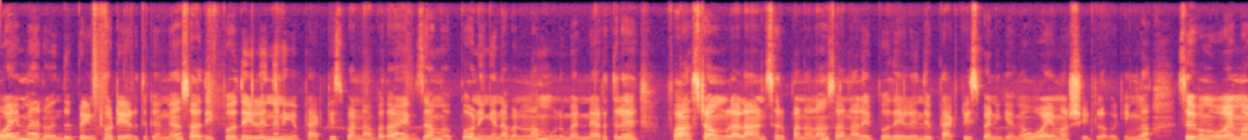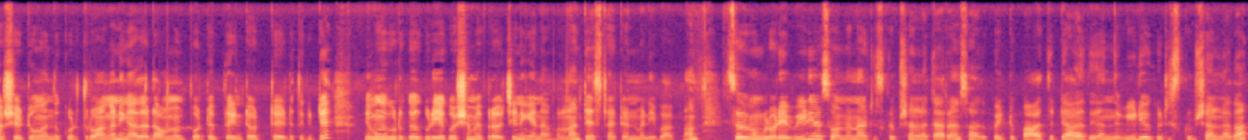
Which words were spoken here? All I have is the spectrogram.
ஓஎம்ஆர் வந்து பிரிண்ட் அவுட் எடுத்துக்கோங்க. ஸோ அது இப்போதையிலேருந்து நீங்கள் ப்ராக்டிஸ் பண்ணப்போ தான் எக்ஸாம் அப்போது நீங்கள் என்ன பண்ணலாம்? மூணு மணி நேரத்தில் ஃபாஸ்ட்டாக உங்களால் ஆன்சர் பண்ணலாம். ஸோ அதனால் இப்போதையிலேருந்து ப்ராக்டிஸ் பண்ணிக்கோங்க ஓஎம்ஆர் ஷீட்டில் ஓகேங்களா ஸோ இவங்க ஓஎம்ஆர் ஷீட்டும் வந்து கொடுத்துருவாங்க. நீங்கள் அதை டவுன்லோட் போட்டு பிரிண்ட் அவுட் எடுத்துக்கிட்டு இவங்க கொடுக்கக்கூடிய கொஷின் பேப்பரை வச்சு நீங்கள் என்ன பண்ணலாம்? டெஸ்ட் அட்டன் பண்ணி பார்க்கலாம். ஸோ இவங்களுடைய வீடியோஸ் ஒன்று நான் டிஸ்கிரிப்ஷனில் தரேன். ஸோ அதை போயிட்டு பார்த்துட்டு அது அந்த வீடியோக்கு டிஸ்கிரிப்ஷனில் தான்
